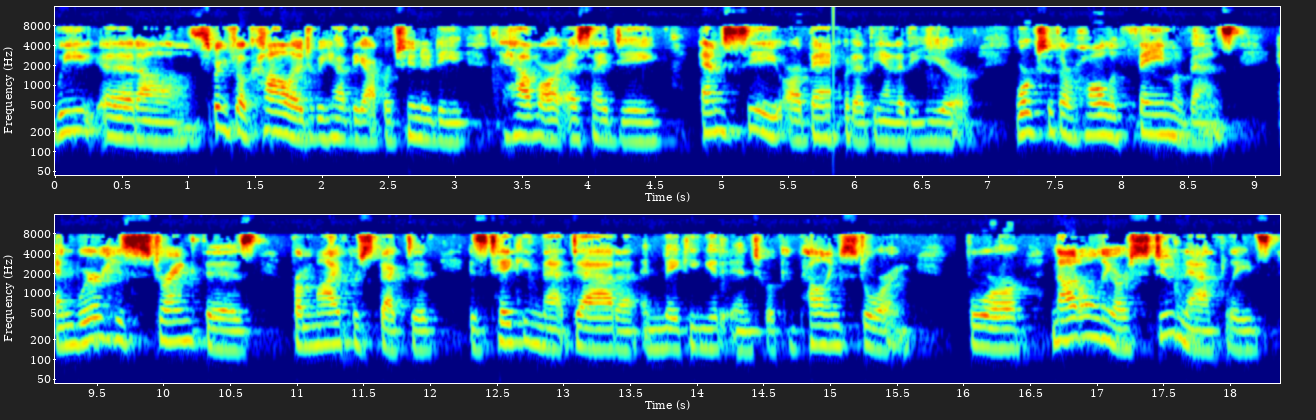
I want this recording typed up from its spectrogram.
We at uh, Springfield College, we have the opportunity to have our SID MC our banquet at the end of the year. Works with our Hall of Fame events and where his strength is, from my perspective, is taking that data and making it into a compelling story for not only our student athletes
